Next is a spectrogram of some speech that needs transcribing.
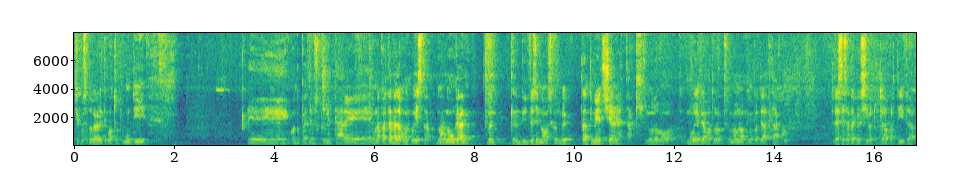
ci è costato veramente 4 punti e quando perdi la supplementare una partita bella come questa, non, gran, grandi difese no, secondo me tanti meriti c'erano gli attacchi, Loro, noi abbiamo fatto secondo me un'ottima partita d'attacco, Trieste è stata aggressiva tutta la partita,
